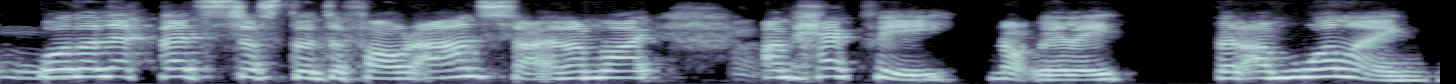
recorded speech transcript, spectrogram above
Mm. Well, then that, that's just the default answer, and I'm like, I'm happy, not really, but I'm willing.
